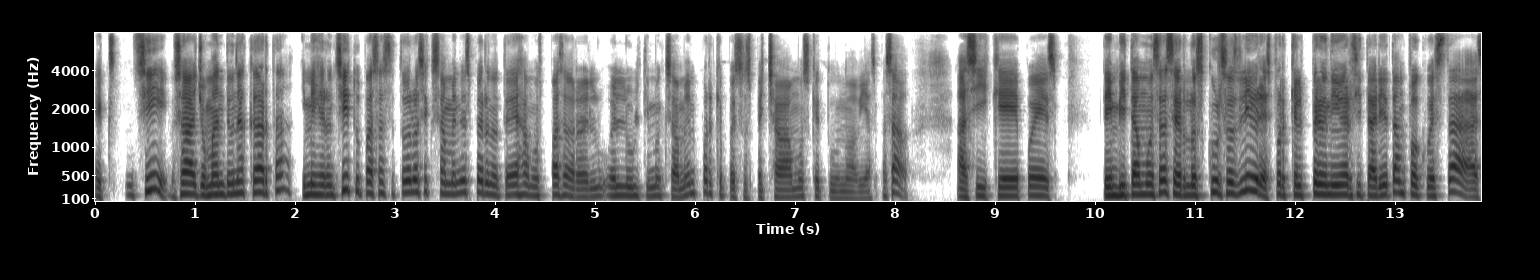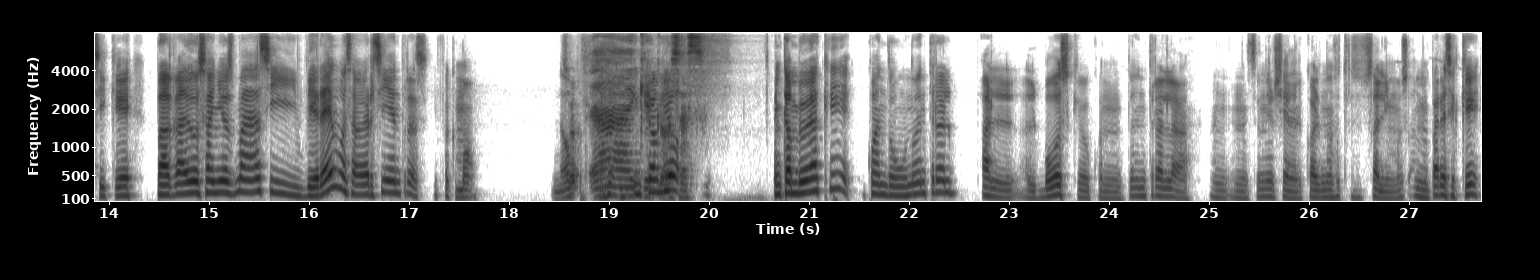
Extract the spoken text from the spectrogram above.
Ex- sí, o sea, yo mandé una carta y me dijeron, sí, tú pasaste todos los exámenes, pero no te dejamos pasar el, el último examen porque pues sospechábamos que tú no habías pasado. Así que pues te invitamos a hacer los cursos libres porque el preuniversitario tampoco está, así que paga dos años más y veremos a ver si entras. Y fue como, No, Ay, En qué cambio, cosas. en cambio, vea que cuando uno entra al, al, al bosque o cuando entra a la, en, esta universidad en la cual nosotros salimos, a mí me parece que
